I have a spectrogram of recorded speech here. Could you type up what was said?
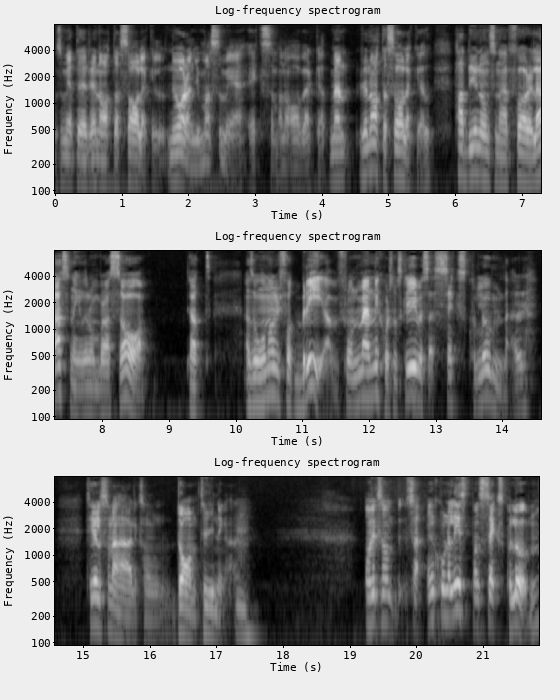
som heter Renata Salekel. Nu har han ju massor med ex som han har avverkat. Men Renata Salekel hade ju någon sån här föreläsning där hon bara sa att Alltså hon har ju fått brev från människor som skriver så här sex kolumner till såna här liksom damtidningar. Mm. Och liksom här, en journalist på en sexkolumn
